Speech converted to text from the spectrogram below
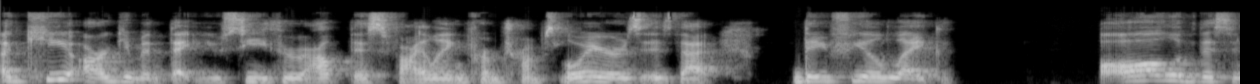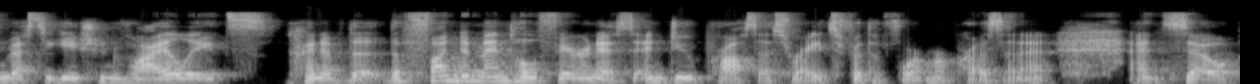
a key argument that you see throughout this filing from Trump's lawyers is that they feel like all of this investigation violates kind of the, the fundamental fairness and due process rights for the former president. And so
